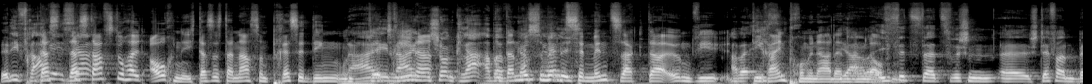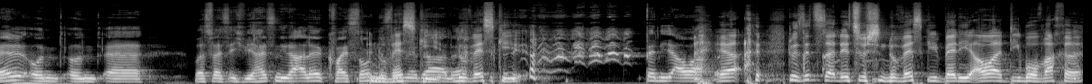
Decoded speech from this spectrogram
Ja, die Frage das, ist das ja, darfst du halt auch nicht. Das ist danach so ein Presseding und Nein, der Trainer. nein, ist schon klar, aber und dann musst du mit dem ehrlich- Zementsack da irgendwie die ich- Rheinpromenade ja, entlang aber ich sitze da zwischen äh, Stefan Bell und und äh, was weiß ich, wie heißen die da alle? Quaison Noweski, ne? Noweski. Benny Auer. ja, du sitzt da zwischen Noweski, Betty Auer, Dimo Wache,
